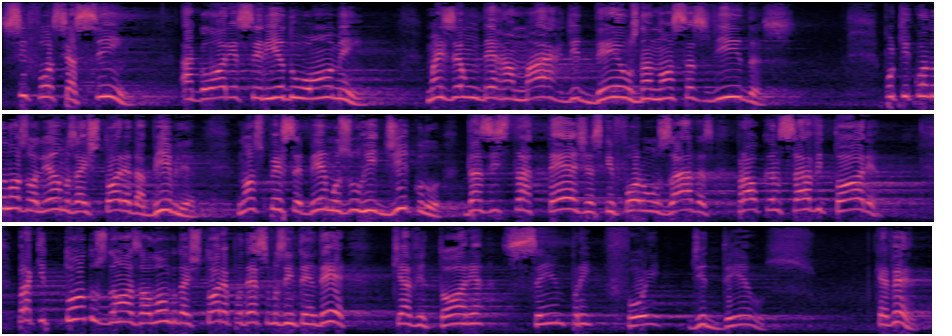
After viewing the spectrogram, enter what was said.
Se fosse assim, a glória seria do homem, mas é um derramar de Deus nas nossas vidas. Porque quando nós olhamos a história da Bíblia, nós percebemos o ridículo das estratégias que foram usadas para alcançar a vitória. Para que todos nós, ao longo da história, pudéssemos entender que a vitória sempre foi de Deus. Quer ver?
